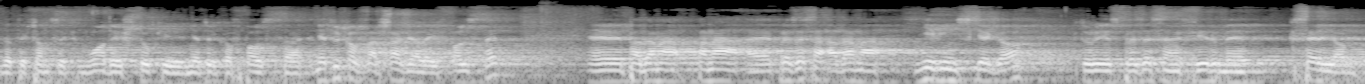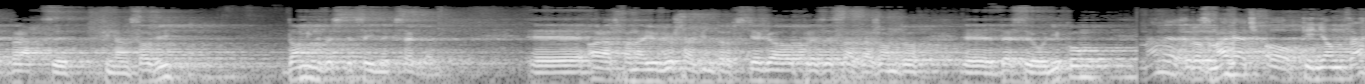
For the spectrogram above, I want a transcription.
dotyczących młodej sztuki nie tylko w Polsce, nie tylko w Warszawie, ale i w Polsce. E, Pana, pana e, prezesa Adama Niewińskiego, który jest prezesem firmy Xelion, doradcy finansowi, dom inwestycyjny Xelion e, oraz pana Juliusza Windorowskiego, prezesa zarządu e, Desy Unicum. Mamy rozmawiać o pieniądzach,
